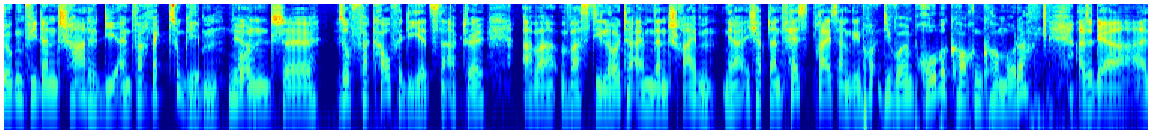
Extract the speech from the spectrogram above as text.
irgendwie dann schade, die einfach wegzugeben. Ja. Und äh, so verkaufe die jetzt da aktuell. Aber was die Leute einem dann schreiben, ja, ich habe dann Festpreis angegeben. Die wollen Probekochen kommen, oder? Also der,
